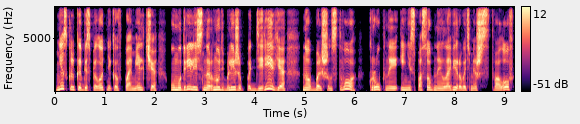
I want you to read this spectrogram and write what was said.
Несколько беспилотников помельче умудрились нырнуть ближе под деревья, но большинство, крупные и неспособные лавировать меж стволов,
